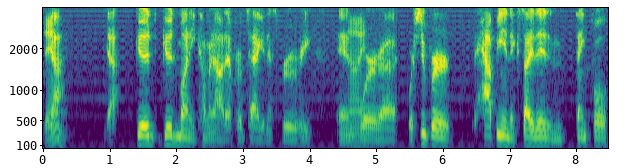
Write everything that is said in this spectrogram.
yeah, yeah, good, good money coming out at Protagonist Brewery. And nice. we're, uh, we're super happy and excited and thankful,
